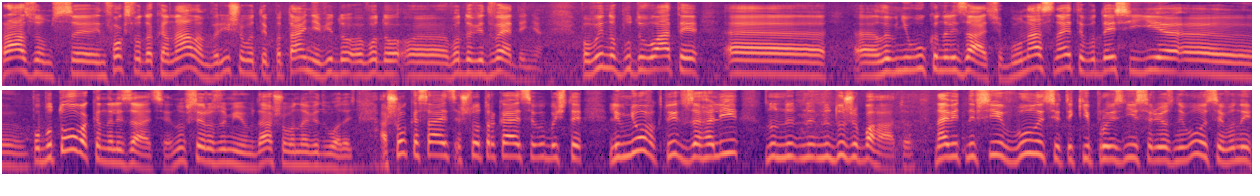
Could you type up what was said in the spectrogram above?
разом з інфоксводоканалом вирішувати питання водовідведення. Повинно будувати ливніву каналізацію. Бо у нас, знаєте, в Одесі є е, побутова каналізація. Ну, всі розуміємо, да, що вона відводить. А що касається, що торкається, вибачте, лівньовок, то їх взагалі ну, не, не, дуже багато. Навіть не всі вулиці, такі проїзні серйозні вулиці, вони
